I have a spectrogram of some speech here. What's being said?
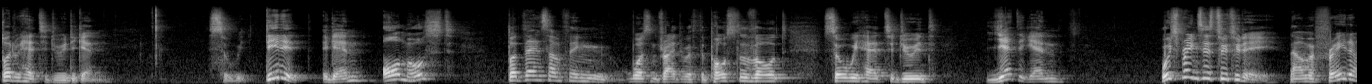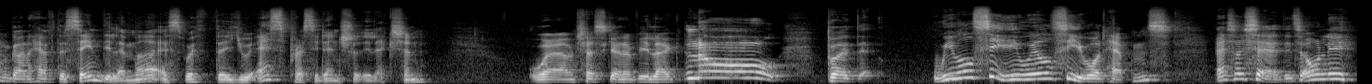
but we had to do it again. So we did it again, almost, but then something wasn't right with the postal vote, so we had to do it yet again. Which brings us to today. Now I'm afraid I'm gonna have the same dilemma as with the US presidential election, where I'm just gonna be like, no! But we will see, we'll see what happens. As I said, it's only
